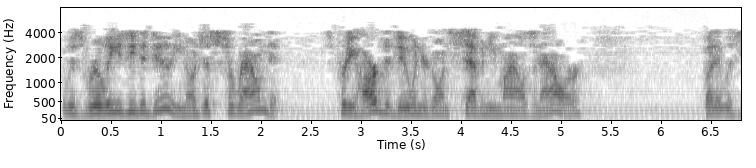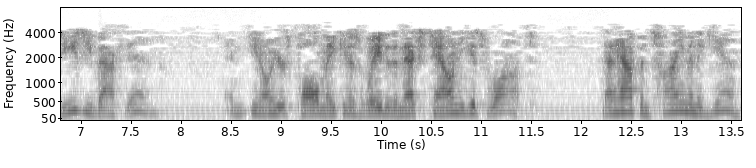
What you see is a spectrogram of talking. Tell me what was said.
It was real easy to do, you know, just surround it. It's pretty hard to do when you're going 70 miles an hour, but it was easy back then. And, you know, here's Paul making his way to the next town, he gets robbed. That happened time and again.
